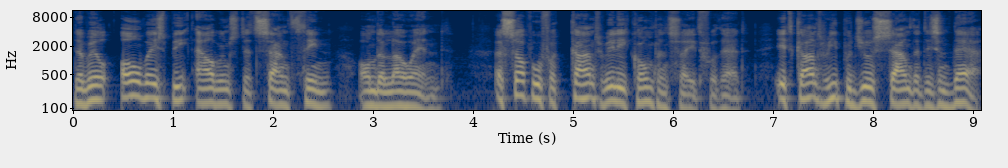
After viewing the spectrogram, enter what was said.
There will always be albums that sound thin on the low end. A subwoofer can't really compensate for that. It can't reproduce sound that isn't there.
